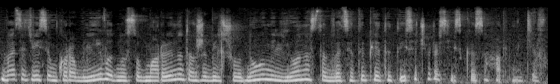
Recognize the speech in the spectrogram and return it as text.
28 кораблів, одну субмарину та вже більше 1 мільйона 125 тисяч російських загарбників.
